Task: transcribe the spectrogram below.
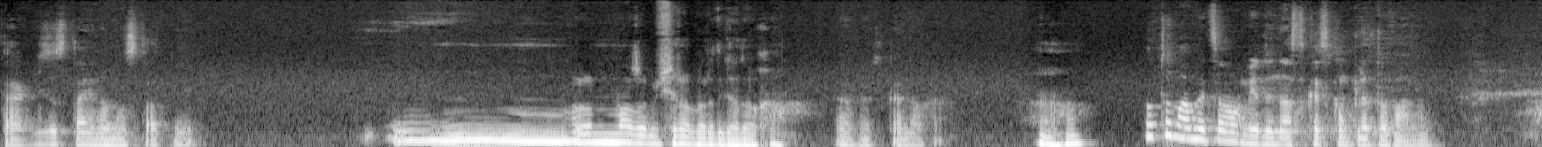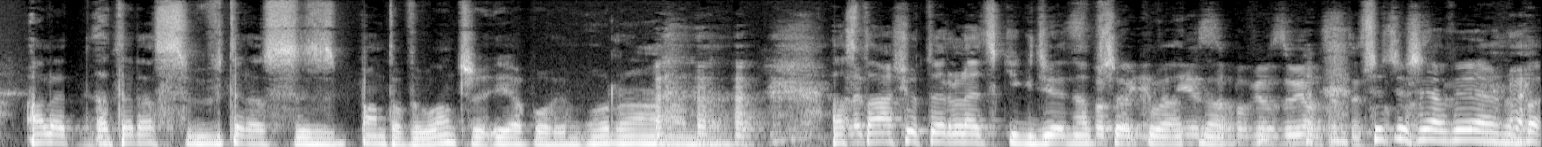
Tak, i zostaje nam ostatni. Mm, może być Robert Gadocha. Robert Gadocha. Aha. No to mamy całą jedenastkę skompletowaną. Ale a teraz, teraz pan to wyłączy i ja powiem, o rany. A Stasiu Terlecki gdzie na Spokojnie, to przykład? nie jest no. zobowiązujące. To jest Przecież ja wiem, no, ba,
